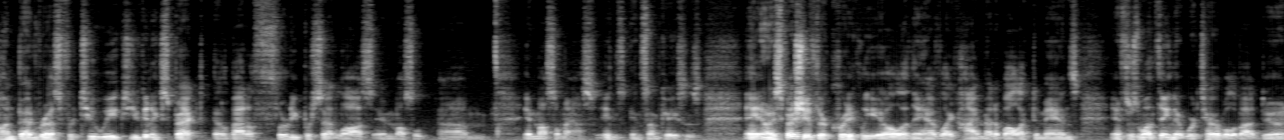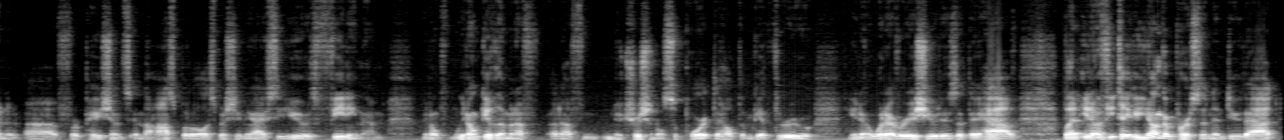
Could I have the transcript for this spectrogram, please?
on bed rest for two weeks, you can expect about a 30% loss in muscle um, in muscle mass in, in some cases, and especially if they're critically ill and they have like high metabolic demands. And if there's one thing that we're terrible about doing uh, for patients in the hospital, especially in the ICU, is feeding them. We don't we don't give them enough enough nutritional support to help them get through you know whatever issue it is that they have. But you know if you take a younger person and do that,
